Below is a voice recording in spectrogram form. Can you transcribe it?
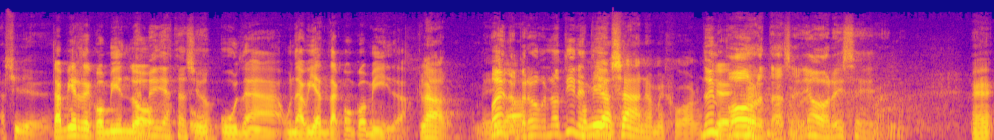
así de... También recomiendo De media estación. u- una, una vianda con comida. Claro. comida- Bueno, pero no tiene Comida tiempo. sana mejor. No Sí. importa, señor, ese... Eh,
